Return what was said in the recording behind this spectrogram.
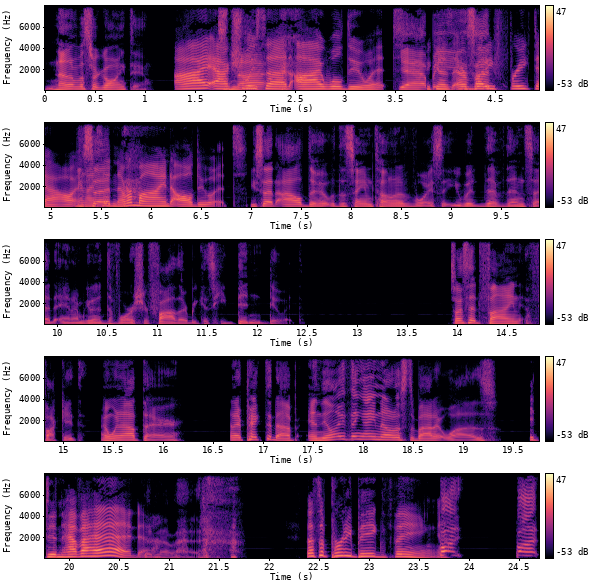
None of us are going to. I actually not- said I will do it. Yeah, because everybody said- freaked out, and I said- said, "Never mind, I'll do it." You said, I'll do it with the same tone of voice that you would have then said, and I'm going to divorce your father because he didn't do it. So I said, fine, fuck it. I went out there and I picked it up, and the only thing I noticed about it was It didn't have a head. didn't have a head. That's a pretty big thing. but but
